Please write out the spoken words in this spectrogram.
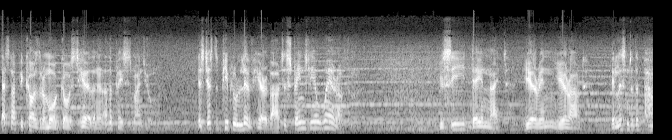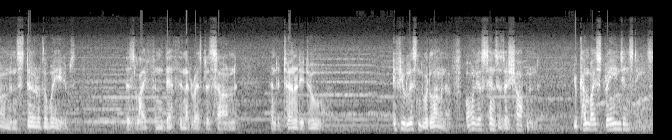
That's not because there are more ghosts here than in other places, mind you. It's just that people who live hereabouts are strangely aware of them. You see, day and night, year in, year out, they listen to the pound and stir of the waves. There's life and death in that restless sound, and eternity too. If you listen to it long enough, all your senses are sharpened. You come by strange instincts.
